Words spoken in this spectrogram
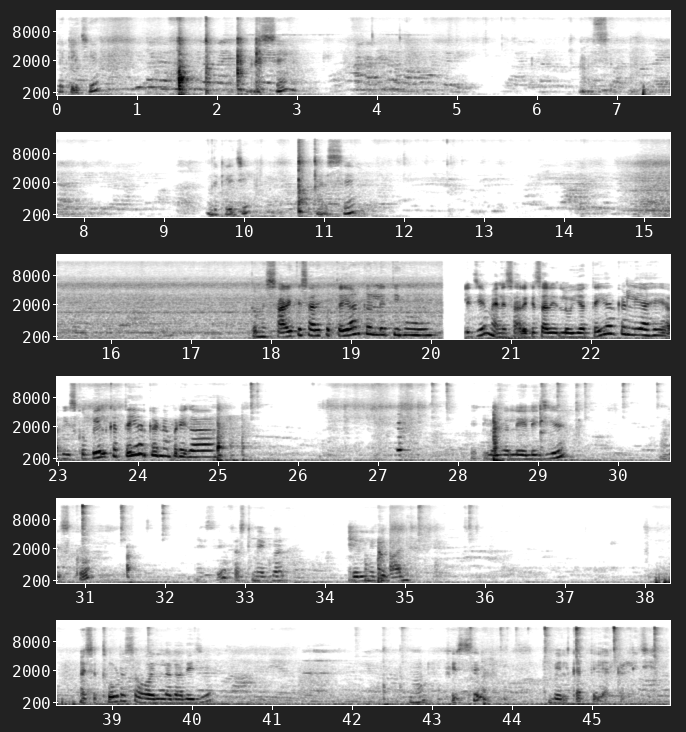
देख लीजिए। ऐसे देख लीजिए। ऐसे तो मैं सारे के सारे को तैयार कर लेती हूँ। लीजिए, मैंने सारे के सारे लोहिया तैयार कर लिया है। अभी इसको बेल कर तैयार करना पड़ेगा। एक लोहिया ले लीजिए और इसको ऐसे फ़र्स्ट में एक बार बेलने के बाद ऐसे थोड़ा सा ऑयल लगा दीजिए और फिर से बेल कर तैयार कर लीजिए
